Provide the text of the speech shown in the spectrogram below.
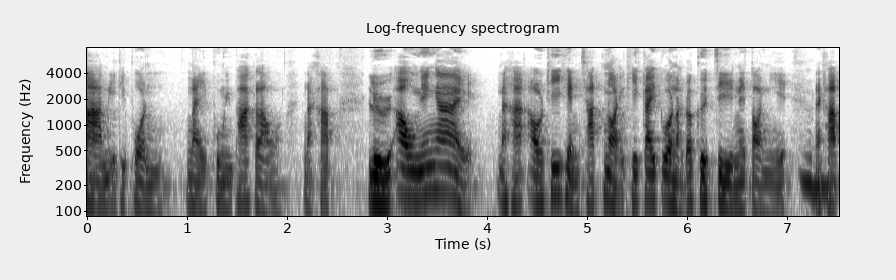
มามีอิทธิพลในภูมิภาคเรานะครับ หรือเอาง่าย ๆนะฮะเอาที่เห็นชัดหน่อยที่ใกล้ตัวหน่อยก็คือจีนในตอนนี้นะครับ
